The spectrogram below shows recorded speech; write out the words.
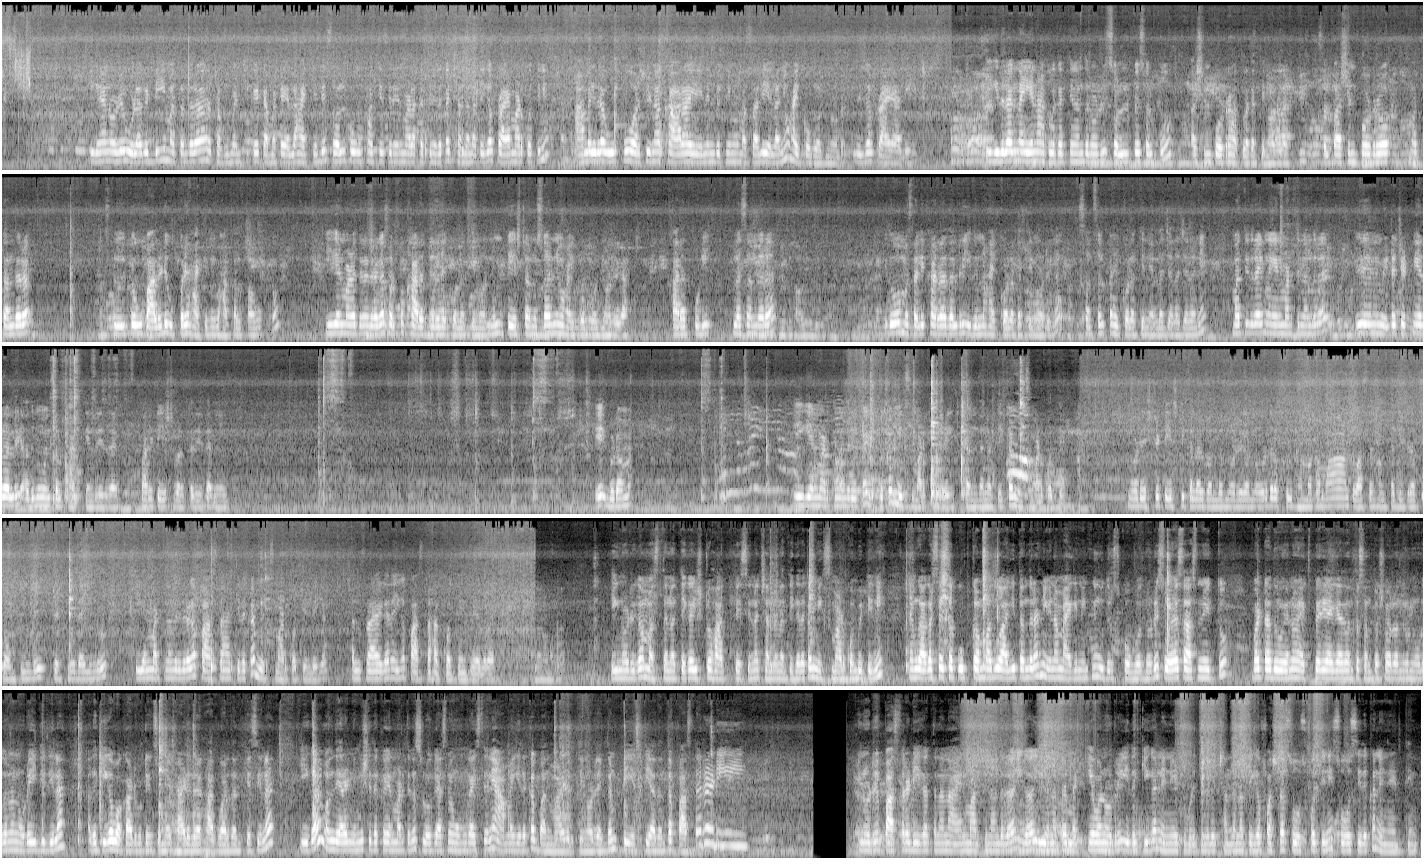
ಈಗ ನೋಡ್ರಿ ಉಳ್ಳಾಗಡ್ಡಿ ಮತ್ತಂದ್ರೆ ಸಬ್ಬು ಮೆಣಸಿಕಾಯಿ ಟಮಾಟೆ ಎಲ್ಲ ಹಾಕಿದ್ದೆ ಸ್ವಲ್ಪ ಉಪ್ಪು ಹಾಕಿರ್ತೀನಿ ಏನು ಮಾಡಕತ್ತೀನಿ? ಇದಕ್ಕೆ ಚಂದನತ್ತೀಗ ಫ್ರೈ ಮಾಡ್ಕೊತೀನಿ. ಆಮೇಲೆ ಇದ್ರಾಗ ಉಪ್ಪು, ಅರಿಶಿಣ, ಖಾರ ಏನೇನು ಬೇಕು ನಿಮಗೆ ಮಸಾಲೆ ಎಲ್ಲ ನೀವು ಹಾಕ್ಕೋಬೋದು ನೋಡ್ರಿ. ಇದೀಗ ಫ್ರೈ ಆಗಲಿ ಈಗ ಇದ್ರಾಗ ನಾ ಏನು ಹಾಕ್ಲಕತ್ತೀನಿ ಅಂದ್ರೆ ನೋಡ್ರಿ, ಸ್ವಲ್ಪ ಸ್ವಲ್ಪ ಅರ್ಶಿಣ ಪೌಡ್ರ್ ಹಾಕ್ಲಕತ್ತೀನಿ ನೋಡ್ರಿ ಸ್ವಲ್ಪ ಅರ್ಶಿಣ ಪೌಡ್ರು ಮತ್ತಂದ್ರೆ ಸ್ವಲ್ಪ ಉಪ್ಪು, ಆಲ್ರೆಡಿ ಉಪ್ಪರೆ ಹಾಕಿ ನೀವು ಹಾಕಲ್ಪ ಉಪ್ಪು. ಈಗೇನು ಮಾಡತ್ತೀನಿ ಅದ್ರಾಗ ಸ್ವಲ್ಪ ಖಾರದ ಪುಡಿ ಹಾಕ್ಕೊಳತ್ತೀನಿ ನೋಡಿ ನಿಮ್ಮ ಟೇಸ್ಟ್ ಅನುಸಾರ ನೀವು ಹಾಕ್ಕೊಬೋದು ನೋಡ್ರಿ ಈಗ. ಖಾರದ ಪುಡಿ ಪ್ಲಸ್ ಅಂದ್ರೆ ಇದು ಮಸಾಲೆ ಖಾರ ಅದಲ್ರಿ ಇದನ್ನ ಹಾಕ್ಕೊಳಕತ್ತೀನಿ ನೋಡ್ರಿ ಸ್ವಲ್ಪ ಸ್ವಲ್ಪ ಹಾಕೊಳತ್ತೀನಿ ಎಲ್ಲ ಜರ ಜರನೇ. ಮತ್ತು ಇದ್ರಾಗ ನಾ ಏನು ಮಾಡ್ತೀನಿ ಅಂದ್ರೆ ಏನು ಮೀಠ ಚಟ್ನಿ ಅದಲ್ರಿ, ಅದನ್ನು ಒಂದು ಸ್ವಲ್ಪ ಹಾಕ್ತೀನಿ ರೀ ಇದ್ರಾಗ. ಭಾರಿ ಟೇಸ್ಟ್ ಬರ್ತದೆ ಇದ್ರ ಏ, ಬಿಡಮ್ಮ. ಈಗ ಏನು ಮಾಡ್ತೀನಿ ಅಂದ್ರೆ ಈಗ ಇಷ್ಟಕ್ಕೆ ಮಿಕ್ಸ್ ಮಾಡ್ಕೊಳ್ರಿ ಚಂದನ ತೀಕ ಮಿಕ್ಸ್ ಮಾಡ್ಕೊತೀನಿ ನೋಡಿ ಎಷ್ಟು ಟೇಸ್ಟಿ ಕಲರ್ ಬಂದದ ನೋಡ್ರಿ. ಈಗ ನೋಡಿದ್ರೆ ಫುಲ್ ಘಮ ಘಮ ಅಂತ ವಾಸನೆ ಹೊಂಟದ ಇದ್ರಾಗ ಸೊಂಪಿಂದು ಚಟ್ನಿದಾಗಿಂದು ಈಗ ಏನು ಮಾಡ್ತೀನಿ ಅಂದ್ರೆ ಇದ್ರಾಗ ಪಾಸ್ತಾ ಹಾಕಿದಕ್ಕೆ ಮಿಕ್ಸ್ ಮಾಡ್ಕೊತೀನಿ ಈಗ. ಚಂದ ಫ್ರೈ ಆಗ್ಯದ, ಈಗ ಪಾಸ್ತಾ ಹಾಕ್ಕೊತೀನಿ ರೀ ಅದ್ರಾಗ. ಈಗ ನೋಡ್ರಿ ಈಗ ತೆಗ, ಇಷ್ಟು ಹಾಕಿ ಕೇಸಿನ ಚಂದನ ಅದಕ್ಕೆ ಮಿಕ್ಸ್ ಮಾಡ್ಕೊಂಡ್ಬಿಟ್ಟಿನಿ. ನಮ್ಗೆ ಅಗರ್ಸೆ ಸ್ವಲ್ಪ ಉಪ್ಪು ಕಮ್ಮಿ ಅದು ಆಗಿತ್ತಂದ್ರೆ ನೀವು ಮ್ಯಾಗಿ ನಿಂತು ನೀವು ಉದುರಿಸ್ಕೋಬೋದು ನೋಡ್ರಿ. ಸೋಯಾ ಸಾಸ್ನು ಇತ್ತು. ಬಟ್ ಅದು ಏನೋ ಎಕ್ಸ್ಪೈರಿ ಆಗ್ಯದ ಅಂತ ಸಂತೋಷ್ ಅವ್ರು ಅಂದ್ರು ನೋಡಿದ್ರೆ ನೋಡೇ ಇದ್ದಿದ್ದಿಲ್ಲ. ಅದಕ್ಕೆ ಈಗ ಒಕಾಡ್ಬಿಟ್ಟಿನಿ ಸುಮ್ಮನೆ ಬ್ಯಾಡಿದ್ರಾಗ ಹಾಕಬಾರ್ದು ಅಂತ ಕೇಸಿನ. ಈಗ ಒಂದು ಎರಡು ನಿಮಿಷ ಇದಕ್ಕೆ ಏನು ಮಾಡ್ತೀನಿ ಸ್ಲೋ ಗ್ಯಾಸ್ ಮ್ಯಾಗ ಉಮ್ಗಾಯಿಸ್ತೀನಿ ಆಮೇಲೆ ಇದಕ್ಕೆ ಬಂದ್ ಮಾಡಿಬಿಡ್ತೀನಿ. ನೋಡ್ರಿ, ಎಕ್ದಮ್ ಟೇಸ್ಟಿ ಆದಂಥ ಪಾಸ್ತಾ ರೆಡಿ ನೋಡ್ರಿ ಪಾಸ್ತಾ ರೆಡಿ ಈಗ ನಾನು ಏನು ಮಾಡ್ತೀನಿ ಅಂದ್ರೆ, ಈಗ ಏನಂತ ಮೆಟ್ಕೆ ಅವ ನೋಡ್ರಿ, ಇದಕ್ಕೀಗ ನೆನೆ ಇಟ್ಟು ಬಿಡ್ತೀನಿ ಇದಕ್ಕೆ ಚಂದನತ್ತ ಈಗ ಫಸ್ಟ್ ಸೋಸ್ಕೋತೀನಿ, ಸೋಸ್ ಇದಕ್ಕೆ ನೆನೆ ಇಡ್ತೀನಿ.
